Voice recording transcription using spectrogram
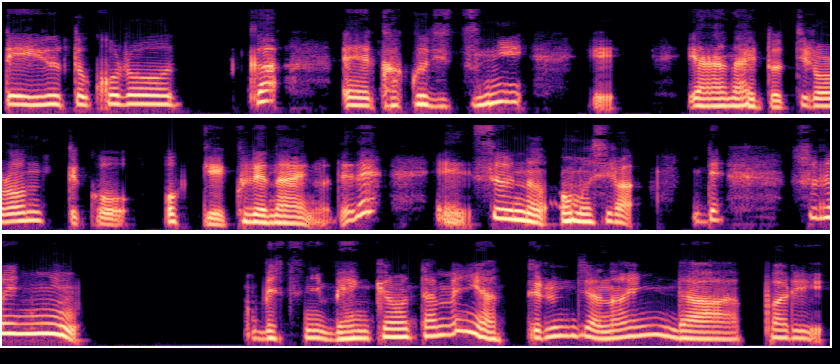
ているところが、えー確実に、えーやらないとチロロンってこう、OK くれないのでね。えーそういうの面白い。で、それに、別に勉強のためにやってるんじゃないんだ。やっぱり、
